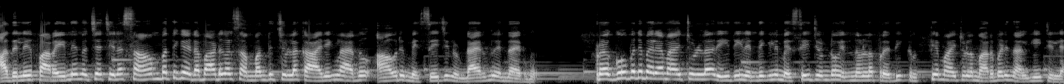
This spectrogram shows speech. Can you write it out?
അതിൽ പറയുന്നതെന്ന് വെച്ചാൽ ചില സാമ്പത്തിക ഇടപാടുകൾ സംബന്ധിച്ചുള്ള കാര്യങ്ങളായിരുന്നു ആ ഒരു മെസ്സേജിൽ ഉണ്ടായിരുന്നു എന്നായിരുന്നു. പ്രകോപനപരമായിട്ടുള്ള രീതിയിൽ എന്തെങ്കിലും മെസ്സേജ് ഉണ്ടോ എന്നുള്ള പ്രതി കൃത്യമായിട്ടുള്ള മറുപടി നൽകിയിട്ടില്ല.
